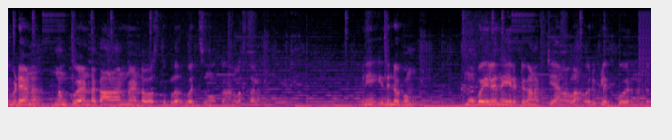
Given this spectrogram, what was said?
ഇവിടെയാണ് നമുക്ക് വേണ്ട കാണാൻ വേണ്ട വസ്തുക്കൾ വെച്ച് നോക്കാനുള്ള സ്ഥലം. ഇനി ഇതിന്റെ ഒപ്പം മൊബൈൽ നേരിട്ട് കണക്ട് ചെയ്യാനുള്ള ഒരു ക്ലിപ്പ് വരുന്നുണ്ട്.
